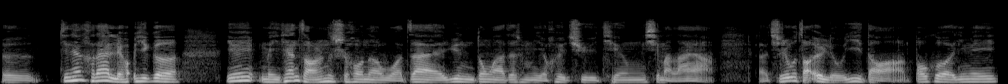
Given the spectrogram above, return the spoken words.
呃，今天和大家聊一个，因为每天早上的时候呢，我在运动啊，在什么也会去听喜马拉雅。呃，其实我早有留意到啊，包括因为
